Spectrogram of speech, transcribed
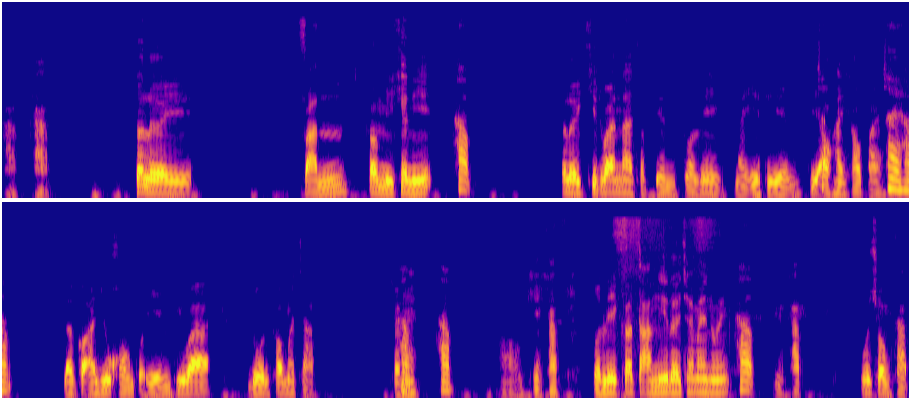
ครับครับ ก็เลยฝันก็มีแค่นี้ ครับ ก็เลยคิดว่าน่าจะเป็นตัวเลขใน ATM ที่เอาให้เขาไป ใช่ครับ แล้วก็อายุของตัวเองที่ว่าโดนเขามาจับ ใช่ไหมครับครับอ๋อโอเคครับ ตัวเลขก็ตามนี้เลยใช่ไหมนุ้ยครับนี่ครับผู้ชมครับ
